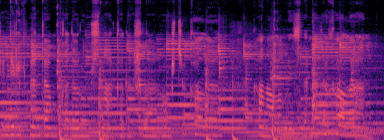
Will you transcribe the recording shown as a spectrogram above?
Şimdilik benden bu kadar olsun arkadaşlar. Hoşça kalın. Kanalımı izlemede kalın.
